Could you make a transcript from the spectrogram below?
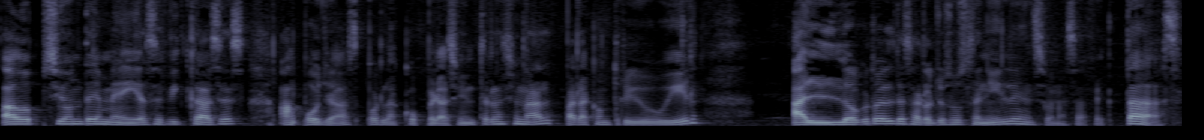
adopción de medidas eficaces apoyadas por la cooperación internacional para contribuir al logro del desarrollo sostenible en zonas afectadas.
